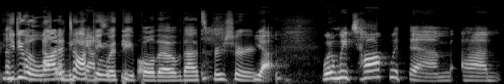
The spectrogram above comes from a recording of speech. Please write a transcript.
you do a lot of talking with people. people, though. That's for sure. Yeah, when we talk with them, um,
